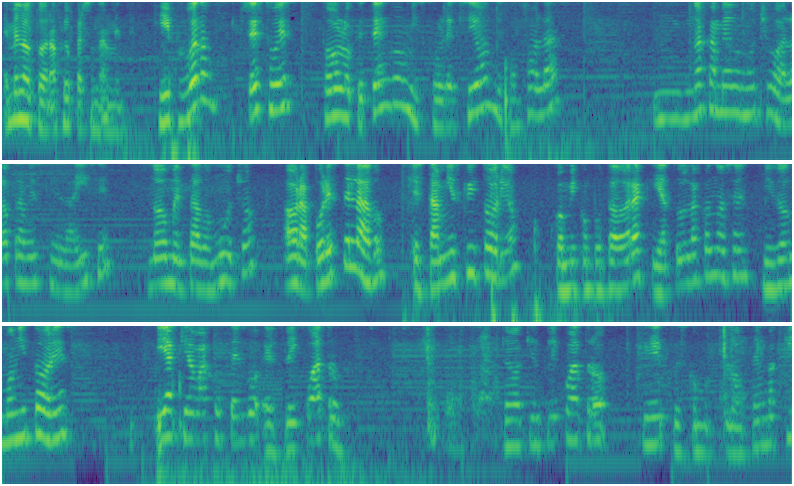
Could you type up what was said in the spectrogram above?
Él me lo autografió personalmente. Y pues bueno, pues esto es todo lo que tengo, mis colección de consolas. Mm, no ha cambiado mucho a la otra vez que la hice no ha aumentado mucho. Ahora, por este lado está mi escritorio con mi computadora que ya todos la conocen, mis dos monitores y aquí abajo tengo el Play 4. Tengo aquí el Play 4 que pues como lo tengo aquí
